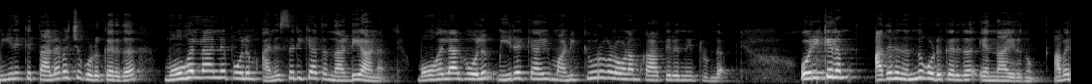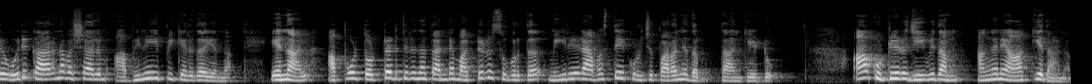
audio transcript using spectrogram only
മീരയ്ക്ക് തലവച്ചു കൊടുക്കരുത് മോഹൻലാലിനെ പോലും അനുസരിക്കാത്ത നടിയാണ്. മോഹൻലാൽ പോലും മീരയ്ക്കായി മണിക്കൂറുകളോളം കാത്തിരുന്നിട്ടുണ്ട്. ഒരിക്കലും അതിന് നിന്നുകൊടുക്കരുത് എന്നായിരുന്നു. അവരെ ഒരു കാരണവശാലും അഭിനയിപ്പിക്കരുത് എന്ന്. എന്നാൽ അപ്പോൾ തൊട്ടടുത്തിരുന്ന തന്റെ മറ്റൊരു സുഹൃത്ത് മീരയുടെ അവസ്ഥയെക്കുറിച്ച് പറഞ്ഞതും താൻ കേട്ടു. ആ കുട്ടിയുടെ ജീവിതം അങ്ങനെ ആക്കിയതാണ്.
